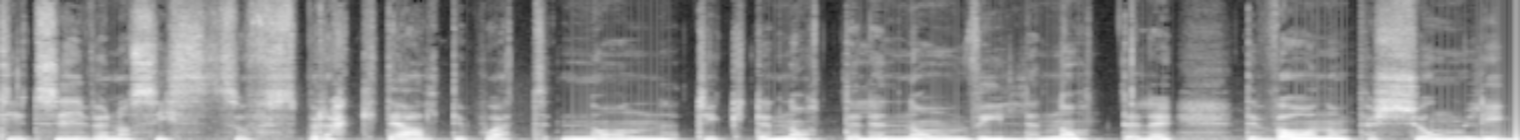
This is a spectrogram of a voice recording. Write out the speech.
till syvende och sist så sprack det alltid på att någon tyckte något eller någon ville något eller det var någon personlig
